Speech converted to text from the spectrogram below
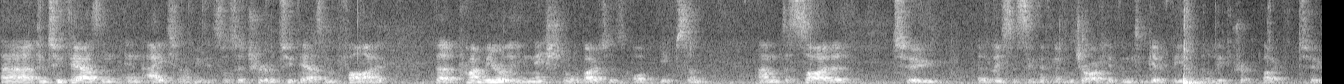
uh, in 2008, and I think it's also true in 2005, the primarily national voters of Epsom um, decided to, at least a significant majority of them, to give their electorate vote to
